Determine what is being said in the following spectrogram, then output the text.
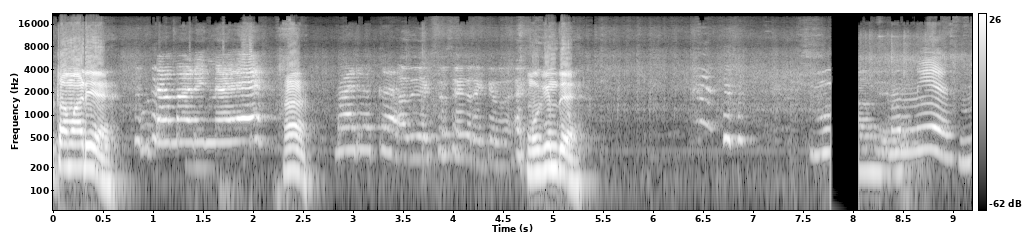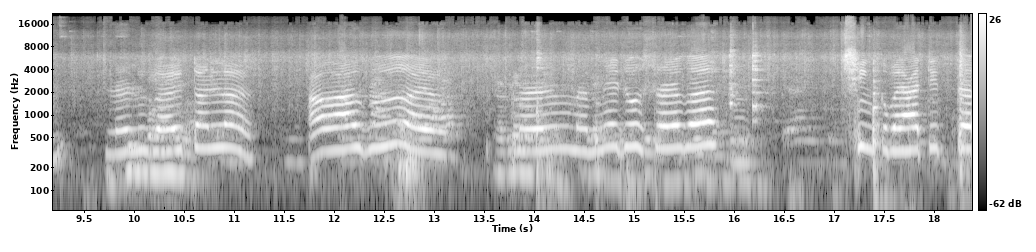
ಊಟ ಮಾಡಿ. ಊಟ ಮೇಲೆ ಹಾಂ. ಮುಗಿಂದೆ. ಮಮ್ಮಿ ನನಗಾಯ್ತಲ್ಲ ಅವಾಗ ನನ್ನ ಮಮ್ಮಿ ದೋಸ್ತರಾಗ ಚಿಂಕ್ ಬರಾತಿತ್ತು.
